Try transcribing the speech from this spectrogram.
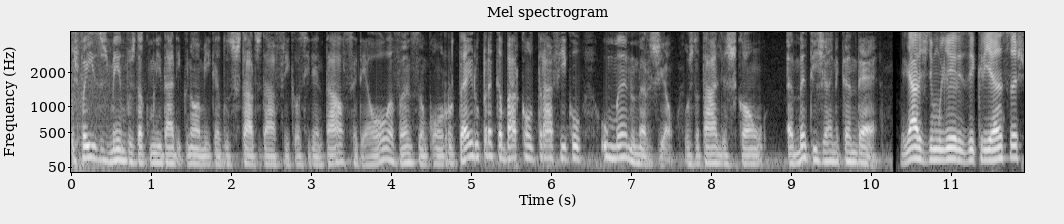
Os países membros da Comunidade Económica dos Estados da África Ocidental, CDAO, avançam com o roteiro para acabar com o tráfico humano na região. Os detalhes com a Matijane Candé. Milhares de mulheres e crianças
